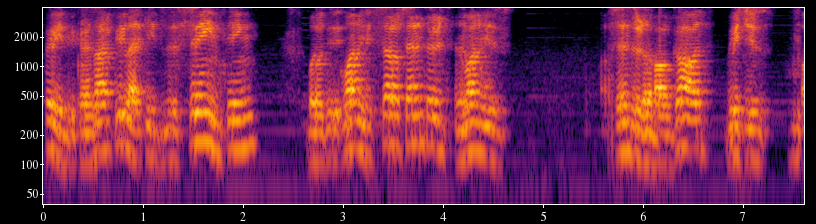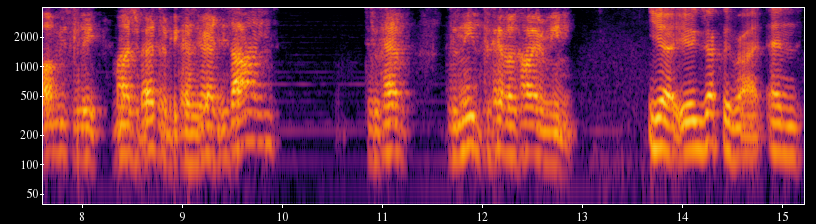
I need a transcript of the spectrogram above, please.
faith? Because I feel like it's the same thing, but one is self-centered and one is centered about God, which is obviously much better because we are designed to have to need to have a higher meaning. Yeah, you're exactly right. And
